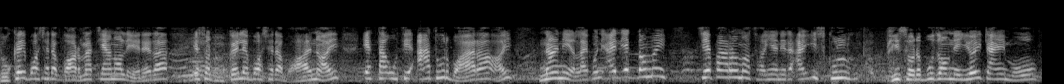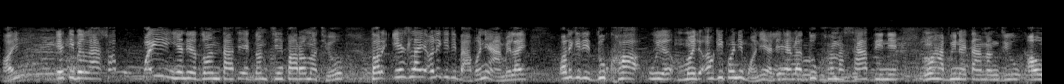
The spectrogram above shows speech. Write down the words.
ढुक्कै बसेर घरमा च्यानल हेरेर यसो ढुक्कैले बसेर भएन है यताउति आतुर भएर है नानीहरूलाई पनि अहिले एकदमै चेपारोमा छ यहाँनिर। स्कुल फिसहरू बुझाउने यही टाइम हो है। यति बेला सबै यहाँनिर जनता चाहिँ एकदम चेपारोमा थियो। तर यसलाई अलिकति भए पनि हामीलाई अलिकति दुःख उयो मैले अघि पनि भनिहालेँ यसलाई दुःखमा साथ दिने उहाँ विनय तामाङज्यू आउ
